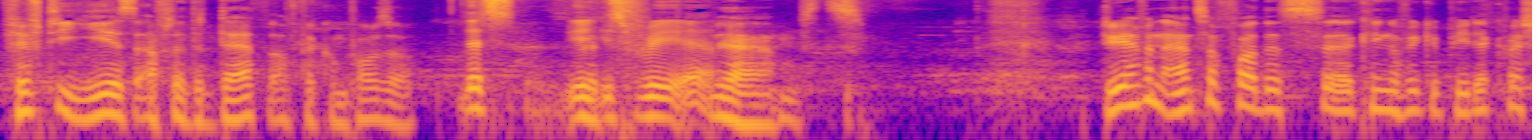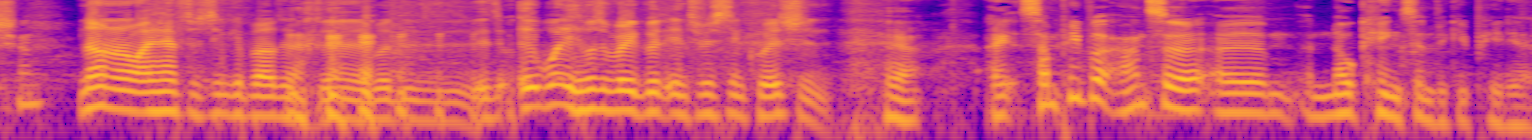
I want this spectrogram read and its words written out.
Fifty years after the death of the composer. That's it's free. Yeah. Yeah. it's- do you have an answer for this uh, King of Wikipedia question? No, no, I have to think about it. Uh, but it, it, it was a very good, interesting question. Yeah. I, some people answer um, no kings in Wikipedia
